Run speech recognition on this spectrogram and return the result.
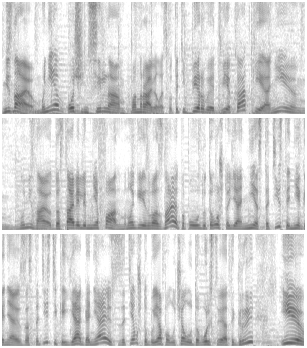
Не знаю, мне очень сильно понравилось. Вот эти первые две катки, они, ну не знаю, доставили мне фан. Многие из вас знают по поводу того, что я не статист, я не гоняюсь за статистикой, я гоняюсь за тем, чтобы я получал удовольствие от игры и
